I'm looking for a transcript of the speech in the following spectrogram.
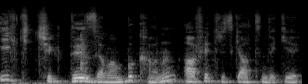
ilk çıktığı zaman bu kanun afet riski altındaki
